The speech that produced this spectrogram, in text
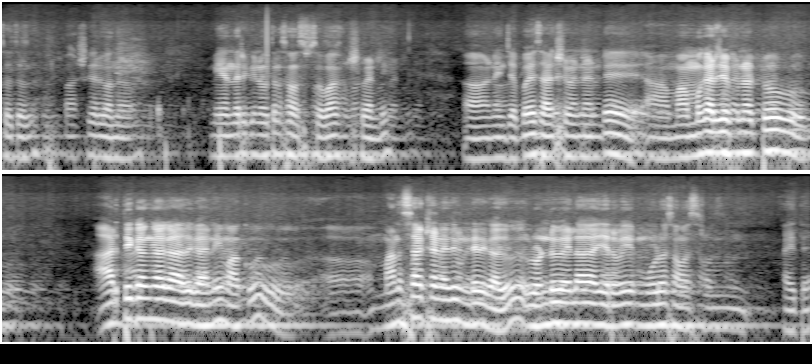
స్తోత్రాలు పాస్టర్ గారికి వందనాలు మీ అందరికీ నూతన సంవత్సర శుభాకాంక్షలు అండి నేను చెప్పే సాక్ష్యం ఏంటంటే మా అమ్మగారు చెప్పినట్టు ఆర్థికంగా కాదు కానీ మాకు మనస్సాక్షి అనేది ఉండేది కాదు. రెండు వేల ఇరవై మూడో సంవత్సరం అయితే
